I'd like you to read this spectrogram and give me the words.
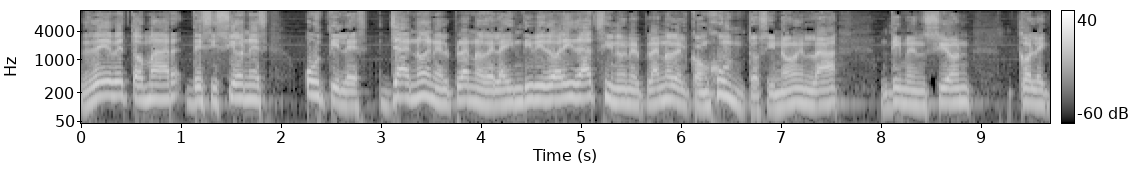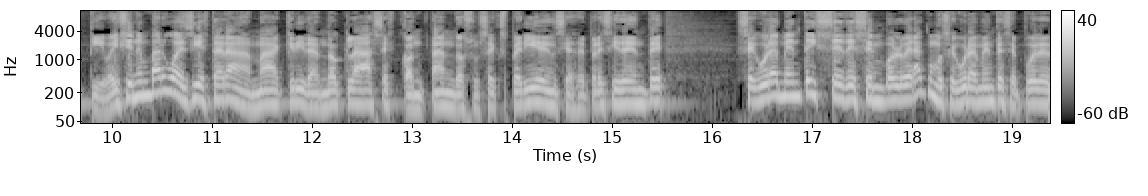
debe tomar decisiones útiles, ya no en el plano de la individualidad, sino en el plano del conjunto, sino en la dimensión colectiva. Y sin embargo allí estará Macri dando clases, contando sus experiencias de presidente, seguramente y se desenvolverá como seguramente se puede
